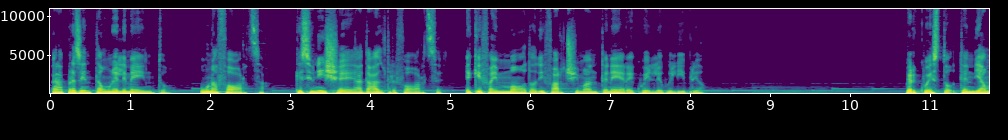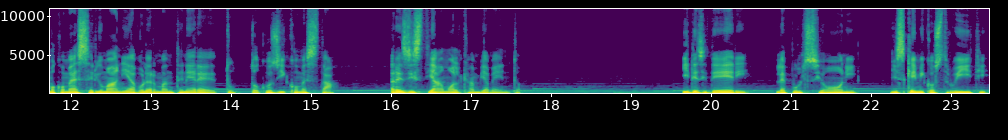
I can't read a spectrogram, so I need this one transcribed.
rappresenta un elemento, una forza, che si unisce ad altre forze e che fa in modo di farci mantenere quell'equilibrio. Per questo tendiamo come esseri umani a voler mantenere tutto così come sta. Resistiamo al cambiamento. I desideri, le pulsioni, gli schemi costruiti,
